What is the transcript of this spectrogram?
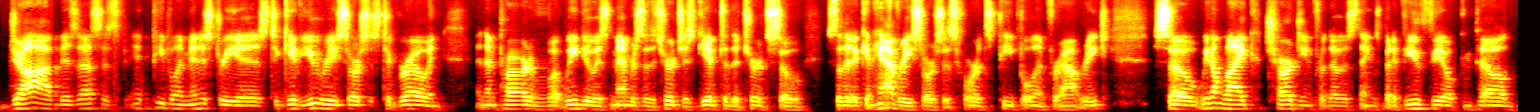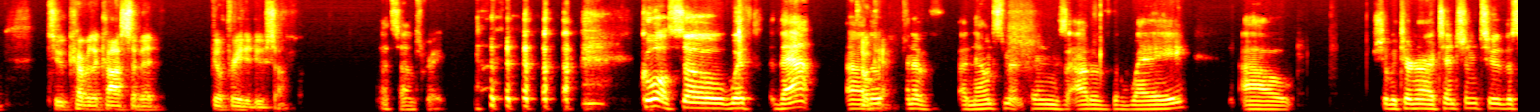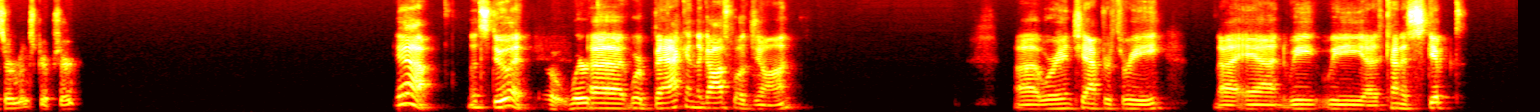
job is us as people in ministry is to give you resources to grow and and then part of what we do as members of the church is give to the church so so that it can have resources for its people and for outreach so we don't like charging for those things but if you feel compelled to cover the cost of it, feel free to do so. That sounds great. cool. So with that uh, okay. kind of announcement things out of the way, uh, should we turn our attention to the sermon scripture? Yeah, let's do it. So we're uh, we're back in the Gospel of John. Uh, we're in chapter three, uh, and we we uh, kind of skipped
